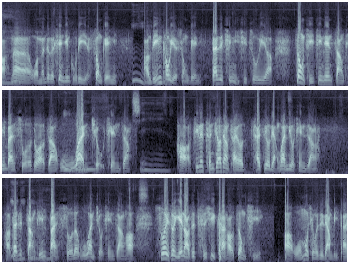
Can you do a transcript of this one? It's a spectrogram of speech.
啊，那我们这个现金股利也送给你，啊，零头也送给你。但是请你去注意啊，重企今天涨停板锁了多少张？五万九千张。是。好，今天成交量才有才只有两万六千张啊。好，但是涨停板锁了五万九千张哈，所以说严老师持续看好重骑啊，我目前为止两笔单，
